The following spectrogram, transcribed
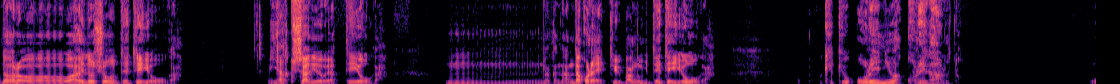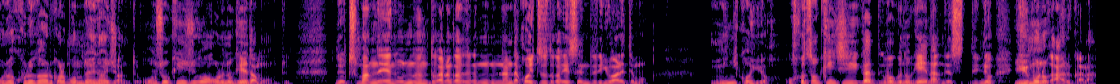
だからワイドショー出てようが役者業やってようがうーんなんかなんだこれっていう番組出てようが結局俺にはこれがあると。俺はこれがあるから問題ないじゃんって。放送禁止が俺の芸だもんって。でつまんねえのうんぬんとかなんかなんだこいつとか SN で言われても見に来いよ。放送禁止が僕の芸なんですっていうものがあるから。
